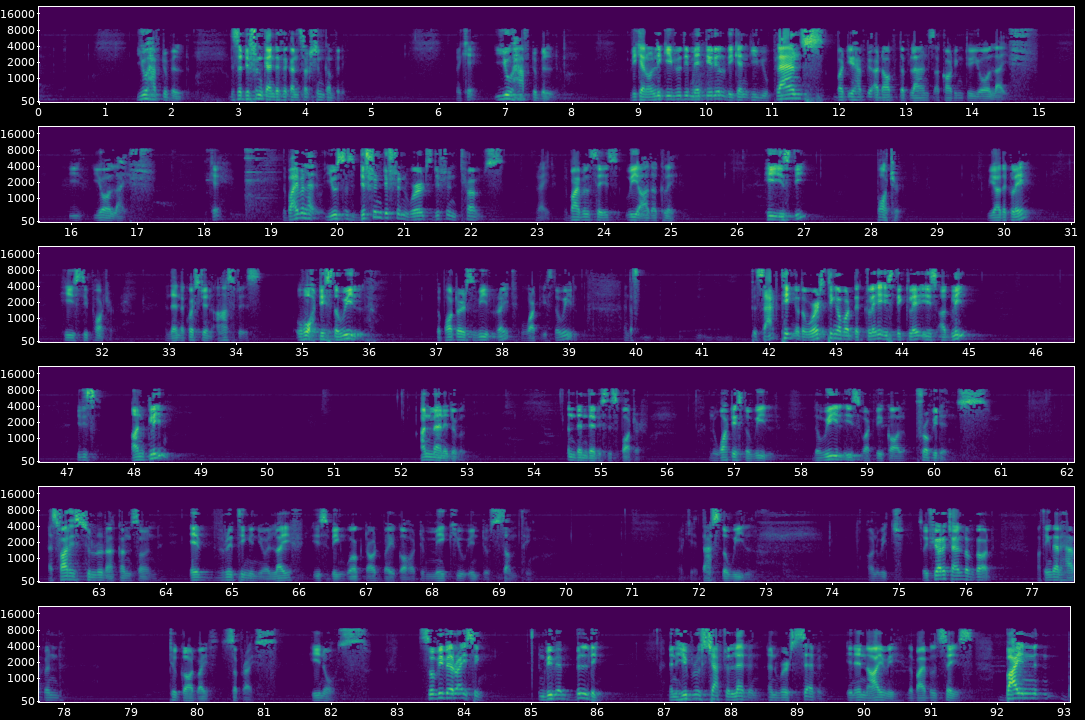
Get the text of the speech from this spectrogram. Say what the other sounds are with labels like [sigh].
You have to build. This is a different kind of a construction company. Okay? You have to build. We can only give you the material, we can give you plans, but you have to adopt the plans according to your life. Your life. Okay? The Bible uses different, different words, different terms. Right? The Bible says, we are the clay. He is the potter. We are the clay. He is the potter. And then the question asked is, what is the wheel? The potter's wheel, right? What is the wheel? And the, the sad thing or the worst thing about the clay is the clay is ugly. It is unclean. Unmanageable. And then there is this potter. And what is the wheel? The wheel is what we call providence. As far as children are concerned, everything in your life is being worked out by God to make you into something. Okay, that's the wheel on which. So if you are a child of God, I think that happened to God by surprise. He knows. So we were rising and we were building. In Hebrews chapter 11 and verse 7 in NIV, the Bible says, by,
